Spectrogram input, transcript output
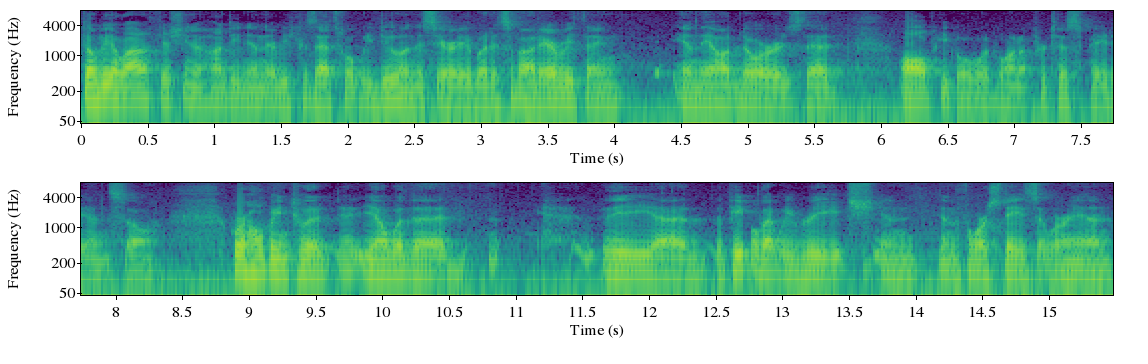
there'll be a lot of fishing and hunting in there because that's what we do in this area. But it's about everything in the outdoors that all people would want to participate in. So we're hoping to, you know, with the the uh, the people that we reach in in the four states that we're in,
